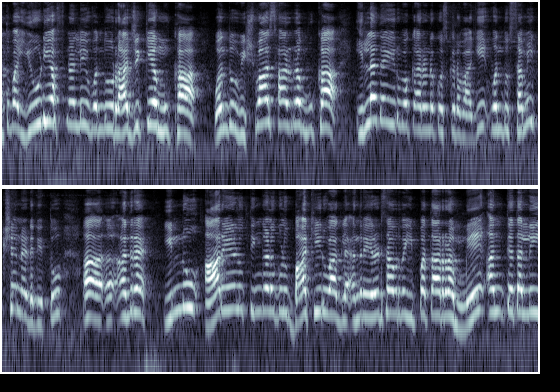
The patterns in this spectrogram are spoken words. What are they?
ಅಥವಾ ಯು ಡಿ ಎಫ್ನಲ್ಲಿ ಒಂದು ರಾಜಕೀಯ ಮುಖ, ಒಂದು ವಿಶ್ವಾಸಾರ್ಹ ಮುಖ ಇಲ್ಲದೆ ಇರುವ ಕಾರಣಕ್ಕೋಸ್ಕರವಾಗಿ ಒಂದು ಸಮೀಕ್ಷೆ ನಡೆದಿತ್ತು. ಅಂದರೆ ಇನ್ನೂ ಆರೇಳು ತಿಂಗಳುಗಳು ಬಾಕಿ ಇರುವಾಗಲೇ, ಅಂದ್ರೆ ಎರಡು ಸಾವಿರದ ಇಪ್ಪತ್ತಾರರ ಮೇ ಅಂತ್ಯದಲ್ಲಿ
